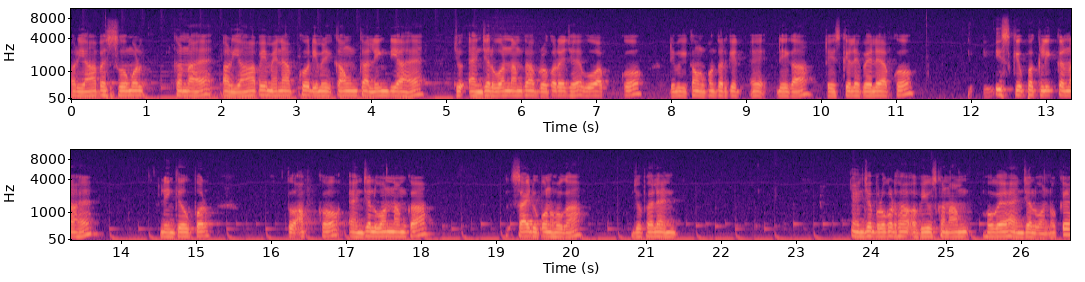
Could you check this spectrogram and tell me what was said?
और यहाँ पे शो मोड करना है। और यहाँ पे मैंने आपको डीमेट अकाउंट का लिंक दिया है, जो एंजल वन नाम का ब्रोकरेज है, वो आपको डीमेट अकाउंट ओपन करके देगा। तो इसके लिए पहले आपको इसके ऊपर क्लिक करना है लिंक के ऊपर। तो आपको एंजल वन नाम का साइट ओपन होगा, जो पहले एंजल ब्रोकर था, अभी उसका नाम हो गया है एंजल वन ओके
